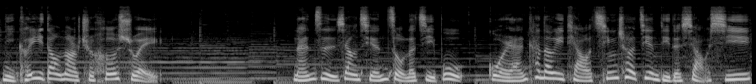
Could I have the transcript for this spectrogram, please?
你可以到那儿去喝水。”男子向前走了几步，果然看到一条清澈见底的小溪。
